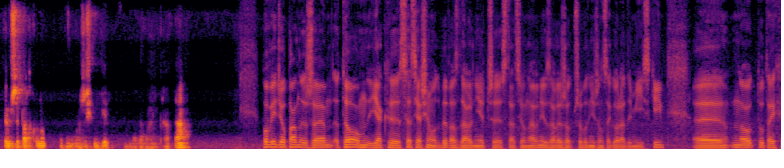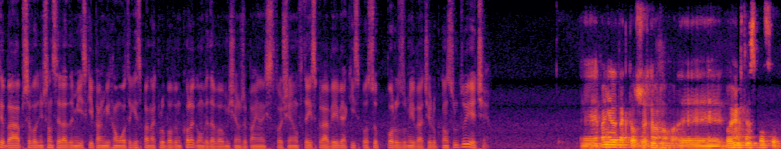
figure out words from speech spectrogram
w tym przypadku no, żeśmy wiele prawda? Powiedział pan, że to, jak sesja się odbywa zdalnie czy stacjonarnie, zależy od przewodniczącego Rady Miejskiej. E, no tutaj chyba przewodniczący Rady Miejskiej, pan Michał Młotek, jest pana klubowym kolegą. Wydawało mi się, że państwo się w tej sprawie w jakiś sposób porozumiewacie lub konsultujecie. E, panie redaktorze, no, e, powiem w ten sposób.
